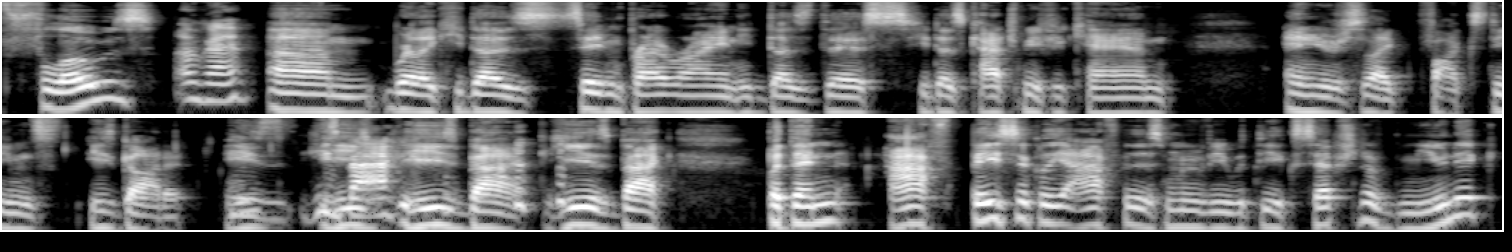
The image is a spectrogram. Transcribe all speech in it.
flows. Okay. Um, where like he does Saving Private Ryan, he does this, he does Catch Me If You Can, and you're just like, fuck, Stevens, he's got it. He's- he's back. He's back. he is back. But then, af- basically after this movie, with the exception of Munich,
